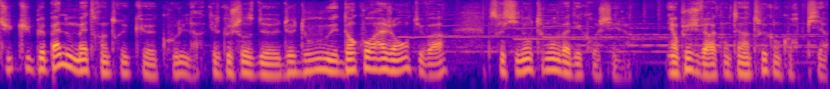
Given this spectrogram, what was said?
Tu, tu peux pas nous mettre un truc euh, cool là, quelque chose de, doux et d'encourageant, tu vois Parce que sinon tout le monde va décrocher là. Et en plus, je vais raconter un truc encore pire.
